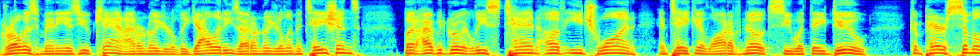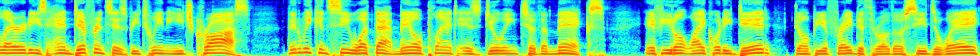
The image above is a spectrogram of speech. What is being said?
grow as many as you can. I don't know your legalities, I don't know your limitations, but I would grow at least 10 of each one and take a lot of notes, see what they do, compare similarities and differences between each cross. Then we can see what that male plant is doing to the mix. If you don't like what he did, don't be afraid to throw those seeds away,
